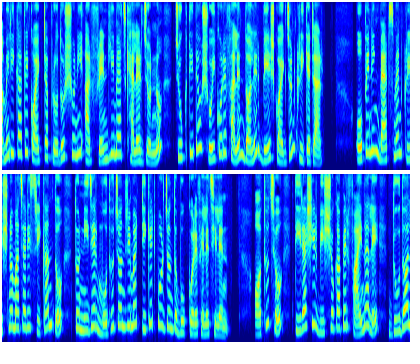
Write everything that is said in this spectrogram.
আমেরিকাতে কয়েকটা প্রদর্শনী আর ফ্রেন্ডলি ম্যাচ খেলার জন্য চুক্তিতেও সই করে ফেলেন দলের বেশ কয়েকজন cricketer. Opening batsman Krishnamachari Srikkanth তো নিজের মধুচন্দ্রিমার টিকিট পর্যন্ত বুক করে ফেলেছিলেন। অথচ তিরাশির বিশ্বকাপের ফাইনালে দুদল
